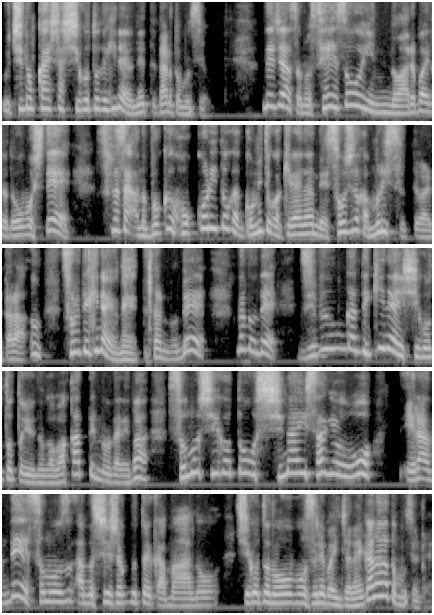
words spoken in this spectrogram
うちの会社仕事できないよねってなると思うんですよ。で、じゃあその清掃員のアルバイトで応募して、すみません、あの僕、ほっこりとかゴミとか嫌いなんで、掃除とか無理っすって言われたら、うん、それできないよねってなるので、なので、自分ができない仕事というのが分かってるのであれば、その仕事をしない作業を選んで、その、あの、就職というか、まあ、あの、仕事の応募をすればいいんじゃないかなと思うんですよね。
